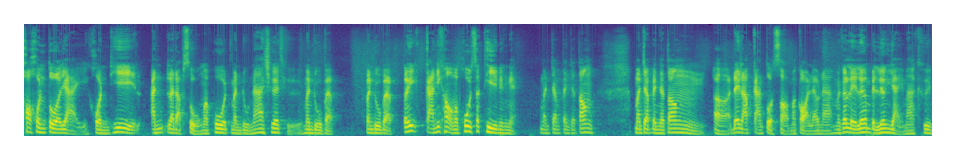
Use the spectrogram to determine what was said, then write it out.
พอคนตัวใหญ่คนที่อันระดับสูงมาพูด มันดูน่าเชื่อถือ มันดูแบบมันดูแบบ เอ้ย การที่เขาออกมาพูดสักทีหนึ่งเนี่ย มันจำเป็นจะต้อง มันจะเป็นจะต้องเอ่อได้รับการตรวจสอบมาก่อนแล้วนะ มันก็เลยเริ่มเป็นเรื่องใหญ่มากขึ้น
